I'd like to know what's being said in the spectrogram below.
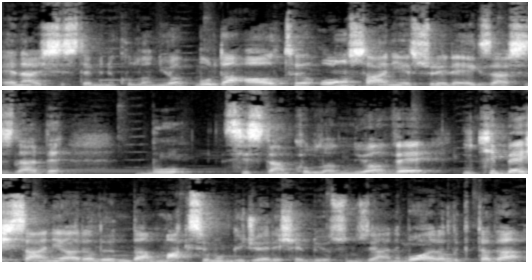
enerji sistemini kullanıyor. Burada 6-10 saniye süreli egzersizlerde bu sistem kullanılıyor ve 2-5 saniye aralığında maksimum gücü erişebiliyorsunuz. Yani bu aralıkta da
